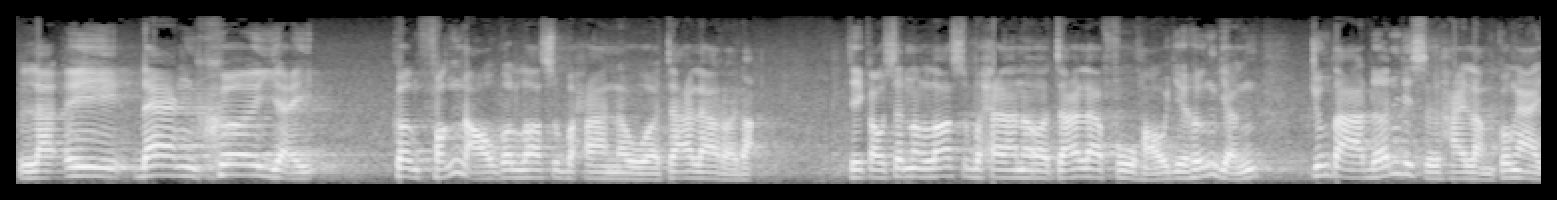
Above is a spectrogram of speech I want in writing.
là y đang khơi dậy cơn phẫn nộ của Allah subhanahu wa ta'ala rồi đó. Thì cầu xin Allah subhanahu wa ta'ala phù hộ và hướng dẫn chúng ta đến với sự hài lòng của Ngài.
